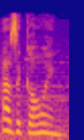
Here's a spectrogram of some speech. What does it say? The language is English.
How's it going?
